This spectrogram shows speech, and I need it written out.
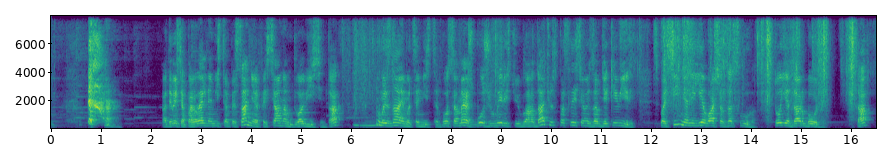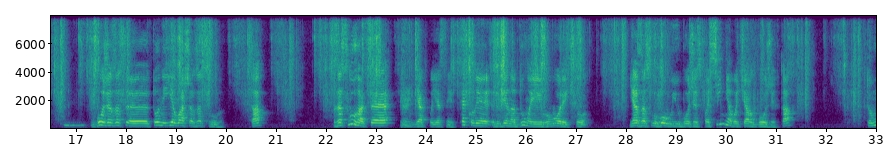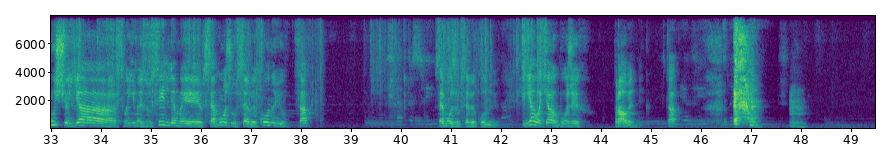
А дивися, паралельне місце писання Ефесянам 2.8, так? Мгм. Ну, ми знаємо це місце, бо саме ж Божою милістю і благодаттю спаслися ви завдяки вірі. Спасіння не є ваша заслуга, то є дар Божий. Так? Мгм. Божа зас... е, то не є ваша заслуга. Так? Заслуга це, як пояснити, це коли людина думає і говорить, що я заслуговую Боже спасіння в очах Божих, так? Тому що я своїми зусиллями все можу, все виконую, так? Все можу, все виконую. І я в очах Божих праведник, так?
